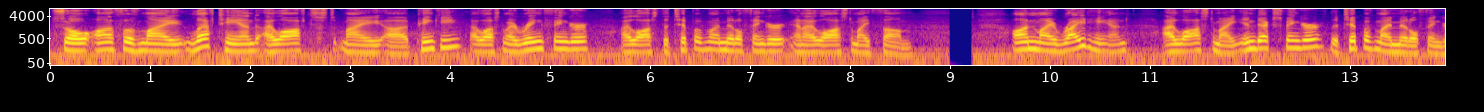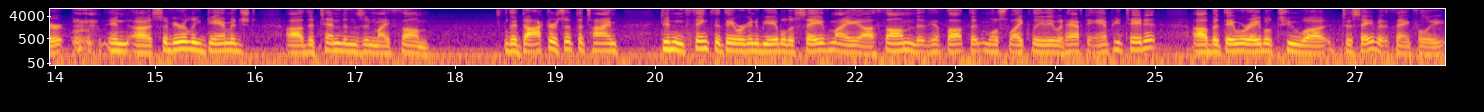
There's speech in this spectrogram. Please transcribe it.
so off of my left hand, I lost my uh, pinky, I lost my ring finger, I lost the tip of my middle finger, and I lost my thumb. On my right hand, I lost my index finger, the tip of my middle finger, and uh, severely damaged uh, the tendons in my thumb. The doctors at the time didn't think that they were going to be able to save my uh, thumb, that they thought that most likely they would have to amputate it, uh, but they were able to, uh, to save it, thankfully.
